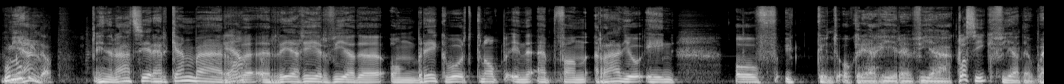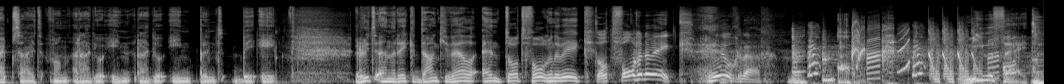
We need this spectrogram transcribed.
Hoe noem Ja. je dat? Inderdaad, zeer herkenbaar. Ja. Reageer via de ontbreekwoordknop in de app van Radio 1. Of u kunt ook reageren via klassiek, via de website van Radio 1, radio1.be. Ruud en Rick, dankjewel en tot volgende week. Tot volgende week. Heel graag. Nieuwe feiten.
